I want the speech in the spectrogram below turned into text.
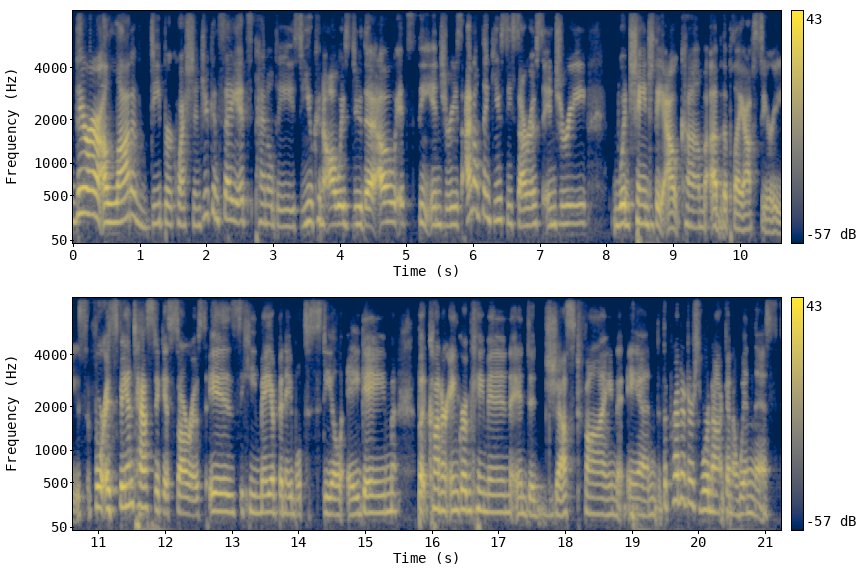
there are a lot of deeper questions. You can say it's penalties. You can always do the, oh, it's the injuries. I don't think Juuse Saros injury would change the outcome of the playoff series. For as fantastic as Saros is, he may have been able to steal a game, but Connor Ingram came in and did just fine. And the Predators were not going to win this.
